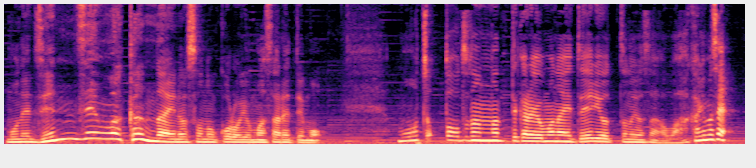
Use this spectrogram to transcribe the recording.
もうね全然わかんないのその頃読まされてももうちょっと大人になってから読まないとエリオットの良さが分かりません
